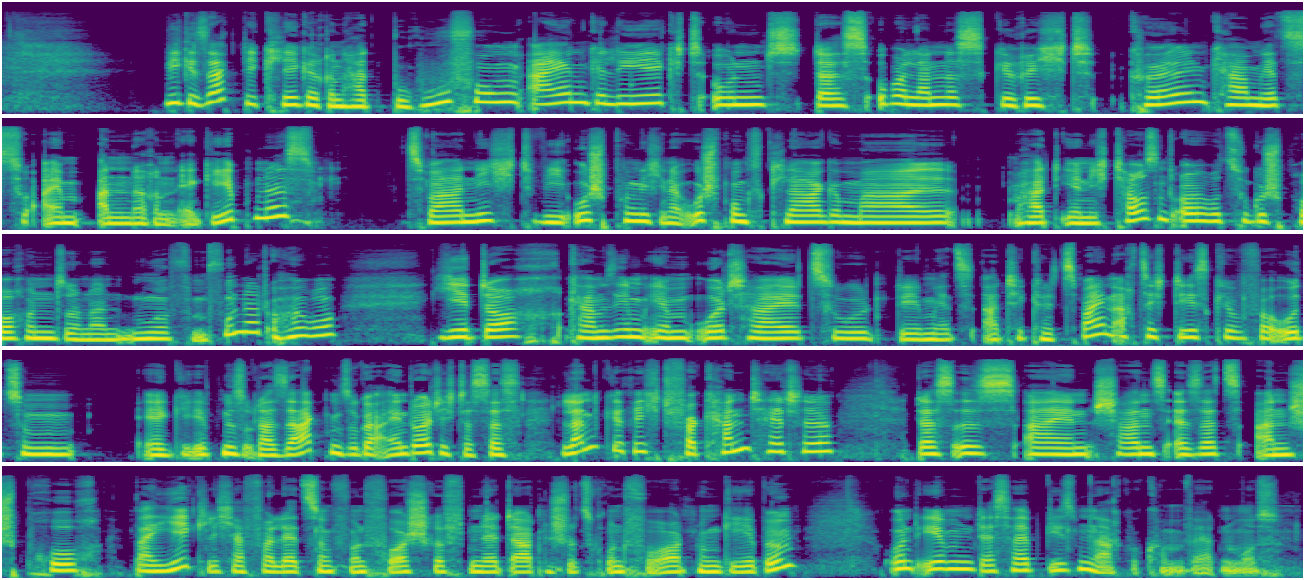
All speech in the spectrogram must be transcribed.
Wie gesagt, die Klägerin hat Berufung eingelegt und das Oberlandesgericht Köln kam jetzt zu einem anderen Ergebnis. Zwar nicht wie ursprünglich in der Ursprungsklage mal, hat ihr nicht 1000 Euro zugesprochen, sondern nur 500 Euro. Jedoch kam sie in ihrem Urteil zu dem jetzt Artikel 82 DSGVO zum Ergebnis oder sagten sogar eindeutig, dass das Landgericht verkannt hätte, dass es einen Schadensersatzanspruch bei jeglicher Verletzung von Vorschriften der Datenschutzgrundverordnung gebe und eben deshalb diesem nachgekommen werden muss.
